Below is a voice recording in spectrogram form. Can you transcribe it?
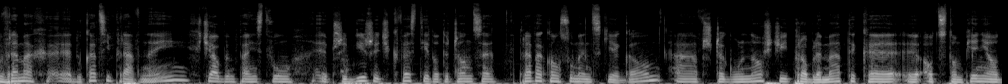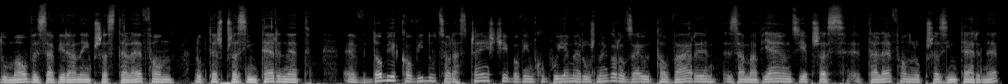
W ramach edukacji prawnej chciałbym Państwu e, przybliżyć kwestie dotyczące prawa konsumenckiego, a w szczególności problematykę e, odstąpienia od umowy zawieranej przez telefon lub też przez internet. W dobie COVID-u coraz częściej bowiem kupujemy różnego rodzaju towary, zamawiając je przez telefon lub przez internet.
